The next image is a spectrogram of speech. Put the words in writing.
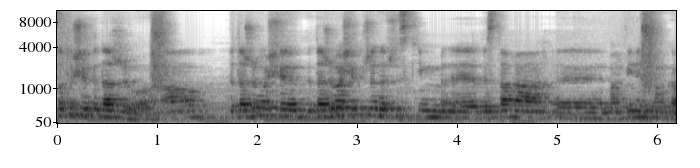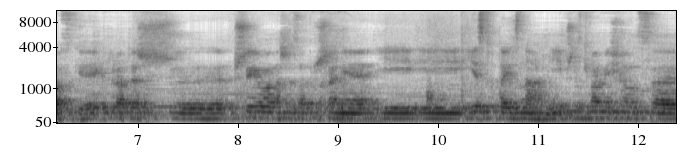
Co tu się wydarzyło? No, wydarzyło się, wydarzyła się przede wszystkim e, wystawa e, Malwiny Członkowskiej, która też e, przyjęła nasze zaproszenie i, i jest tutaj z nami. Przez dwa miesiące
